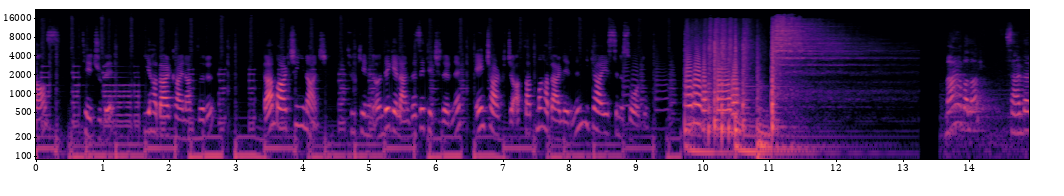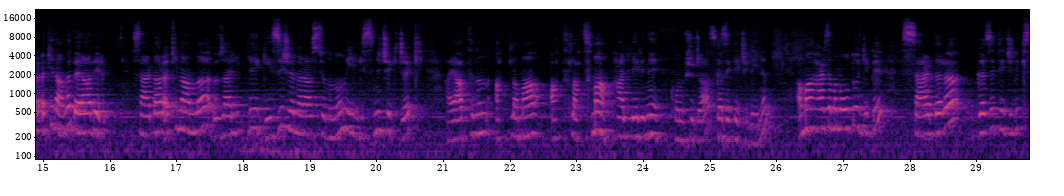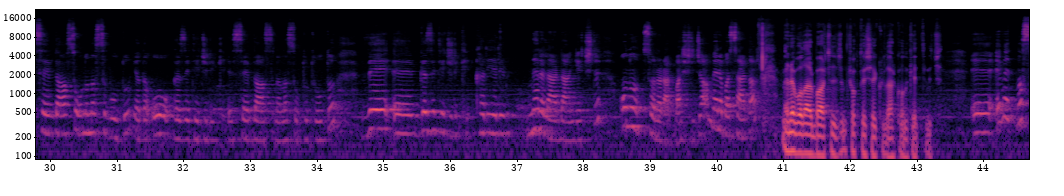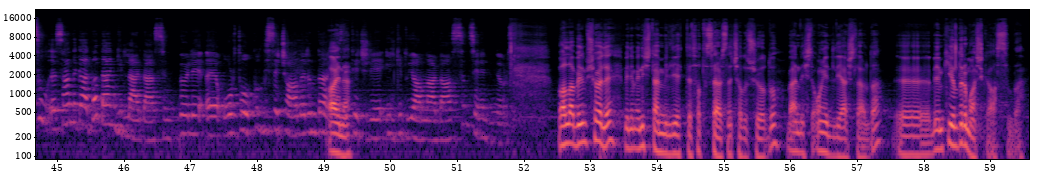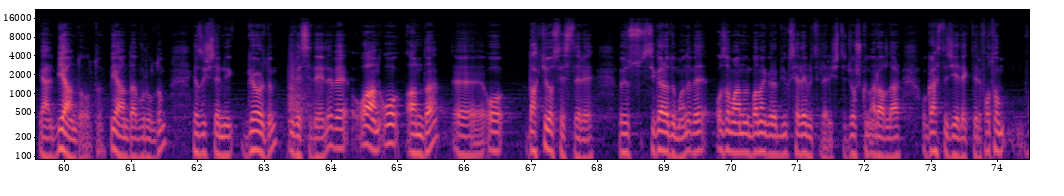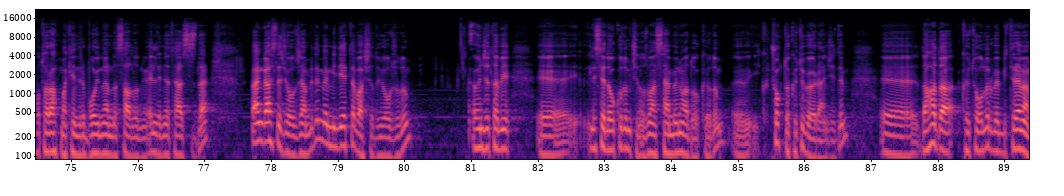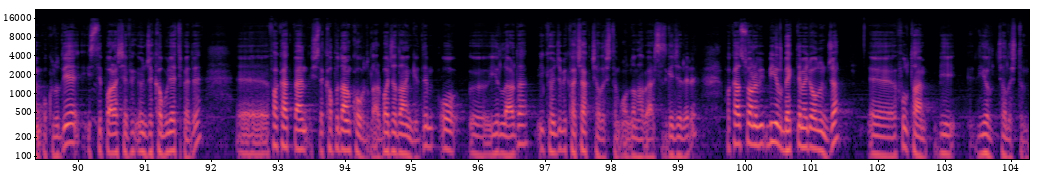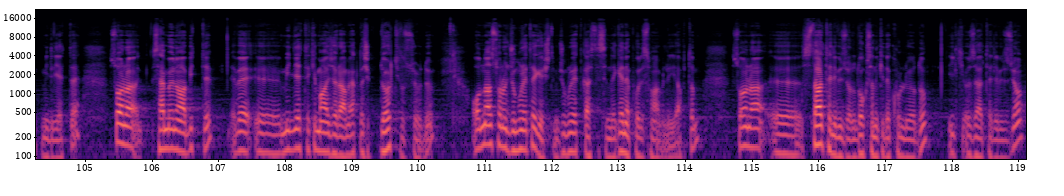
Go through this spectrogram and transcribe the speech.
şans, tecrübe, iyi haber kaynakları. Ben Barçın İnanç. Türkiye'nin önde gelen gazetecilerine en çarpıcı atlatma haberlerinin hikayesini sordum. Merhabalar, Serdar Akinan'la beraberim. Serdar Akinan'la özellikle Gezi jenerasyonunun ilgisini çekecek hayatının atlama, atlatma hallerini konuşacağız gazeteciliğinin. Ama her zaman olduğu gibi Serdar'a gazetecilik sevdası onu nasıl buldu ya da o gazetecilik sevdasına nasıl tutuldu ve e, gazetecilik kariyeri nerelerden geçti onu sorarak başlayacağım. Merhaba Serdar. Merhabalar Barçacığım. Çok teşekkürler konuk ettiğin için. Ee, evet nasıl e, sen de galiba Bengillerdensin. Böyle e, ortaokul lise çağlarında Aynen. gazeteciliğe ilgi duyanlardansın. Seni dinliyoruz. Valla benim şöyle, benim eniştem milliyette satış servisinde çalışıyordu. Ben de işte 17'li yaşlarda. E, benimki yıldırım aşkı aslında. Yani bir anda oldu. Bir anda vuruldum. Yazı işlerini gördüm bir vesileyle ve o an o anda e, o daktilo sesleri, böyle sigara dumanı ve o zamanın bana göre büyük selebritiler işte Coşkun Arallar, o gazeteci yelekleri, foto, fotoğraf makineleri boyunlarında sallanıyor, ellerinde telsizler. Ben gazeteci olacağım dedim ve Milliyet'te başladı yolculuğum. Önce tabii e, lisede okuduğum için o zaman Sen Benoît'da okuyordum. E, çok da kötü bir öğrenciydim. E, daha da kötü olur ve bitiremem okulu diye istihbarat şefi önce kabul etmedi. E, fakat ben işte kapıdan kovdular, bacadan girdim. O e, yıllarda ilk önce bir kaçak çalıştım ondan habersiz geceleri. Fakat sonra bir, bir yıl beklemeli olunca e, full time bir yıl çalıştım Milliyet'te. Sonra Sen Benoît bitti ve e, Milliyet'teki maceram yaklaşık dört yıl sürdü. Ondan sonra Cumhuriyet'e geçtim. Cumhuriyet Gazetesi'nde gene polis muhabirliği yaptım. Sonra e, Star Televizyonu 92'de kuruluyordu. İlk özel televizyon.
